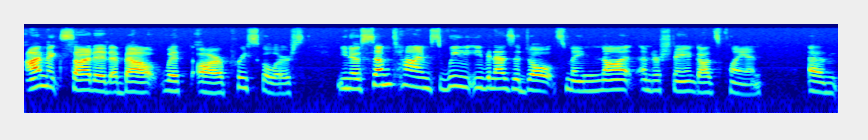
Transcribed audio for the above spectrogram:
I'm excited about with our preschoolers. You know, sometimes we, even as adults, may not understand God's plan. Um,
